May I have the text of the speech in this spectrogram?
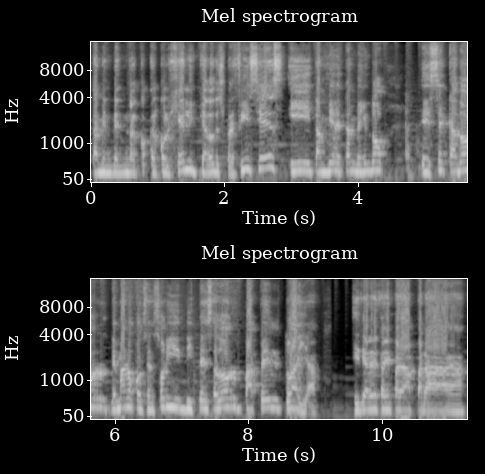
también vendiendo alco- alcohol gel, limpiador de superficies y también están vendiendo eh, secador de mano con sensor y dispensador papel toalla. Ideales también para, para,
